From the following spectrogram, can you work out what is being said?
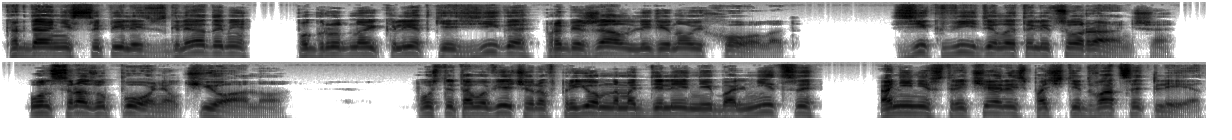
Когда они сцепились взглядами, по грудной клетке Зига пробежал ледяной холод. Зиг видел это лицо раньше. Он сразу понял, чье оно. После того вечера в приемном отделении больницы они не встречались почти двадцать лет.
